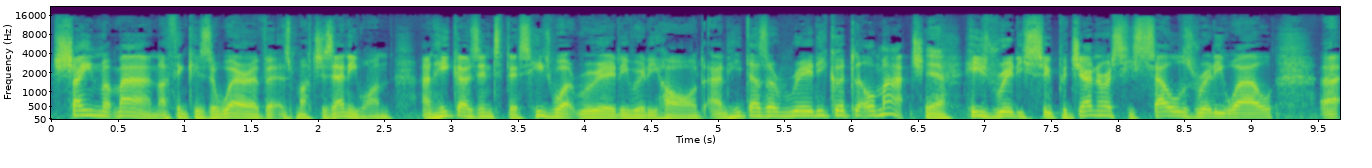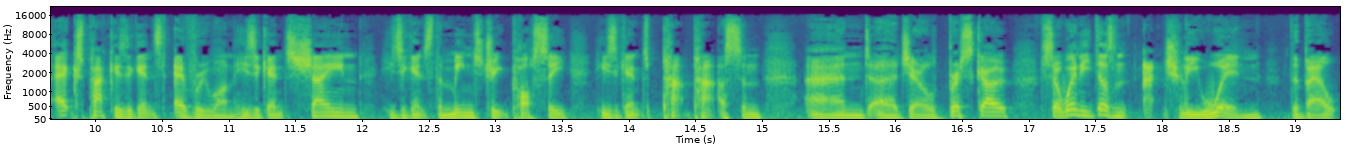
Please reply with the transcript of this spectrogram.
Shane McMahon, I think, is aware of it as much as anyone. And he goes into this, he's worked really, really hard, and he does a really good little match. Yeah. He's really super generous. He sells really well. Uh, X Pac is against everyone. He's against Shane. He's against the Mean Street Posse. He's against Pat Patterson and uh, Gerald Brisco. So when he doesn't actually win the belt,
